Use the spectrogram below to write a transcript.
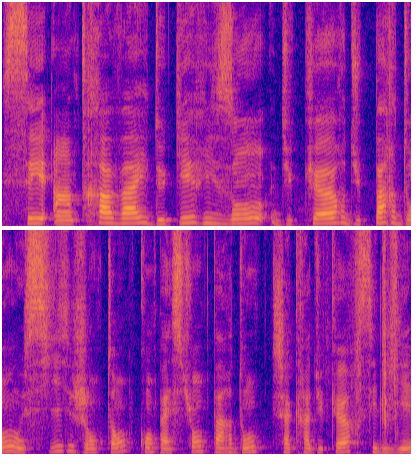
C'est un travail de guérison du cœur, du pardon aussi, j'entends. Compassion, pardon, chakra du cœur, c'est lié.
